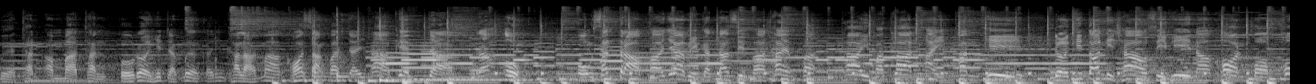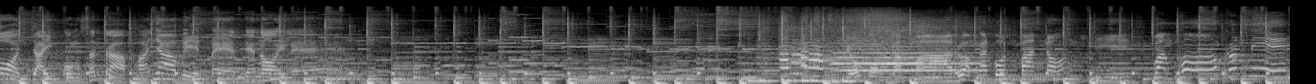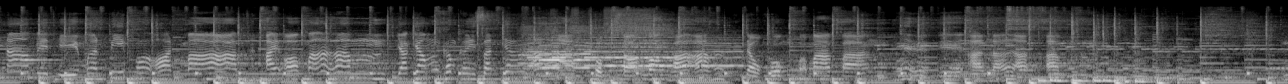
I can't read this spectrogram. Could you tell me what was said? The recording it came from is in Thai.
เมื่อท่านอมมาท่านปุโรหิตจากเมืองขันขลาดมาขอสั่งปัจจัยท่าเพชรจากพระองค์ องค์สันตราพายาวิกตาสินพาไทยพระไทยพระธาตุให้ทันทีเดินที่ตอนนี้ชาวสี่พี่นครบอกพ่อใจองค์สันตราพายาเวทแม่แต่น้อยแล้วยกองขับมาร่วมงานบุญบ้านน้อง ยสัญญา ผมต้องมองหา เจ้าคงมาฟังอาลา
